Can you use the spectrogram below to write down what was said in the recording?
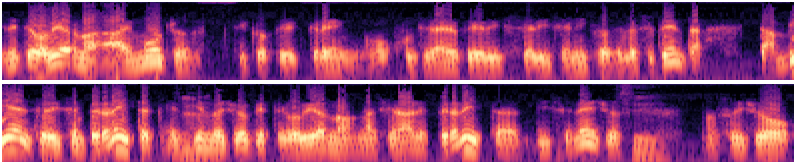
en este gobierno hay muchos chicos que creen, o funcionarios que se dicen hijos de los 70, también se dicen peronistas. Entiendo yo que este gobierno nacional es peronista, dicen ellos. No soy yo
